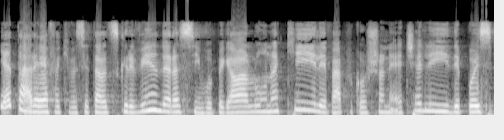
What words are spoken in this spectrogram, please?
E a tarefa que você estava descrevendo era assim: vou pegar o aluno aqui, levar para o colchonete ali, depois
